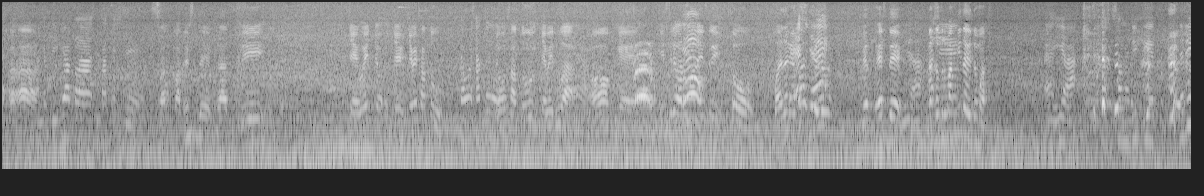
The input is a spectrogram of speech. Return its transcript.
Heeh. yang ketiga kelas 4 SD. kelas 4 SD berarti cewek cowok cewek, cewek satu Cowok satu. cowok satu cewek dua Ya. oke istri orang Ya. mana istri tuh banyak yang SD. SD Iya, dekat masih- rumah kita itu mah Eh, iya, sama dikit. Jadi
